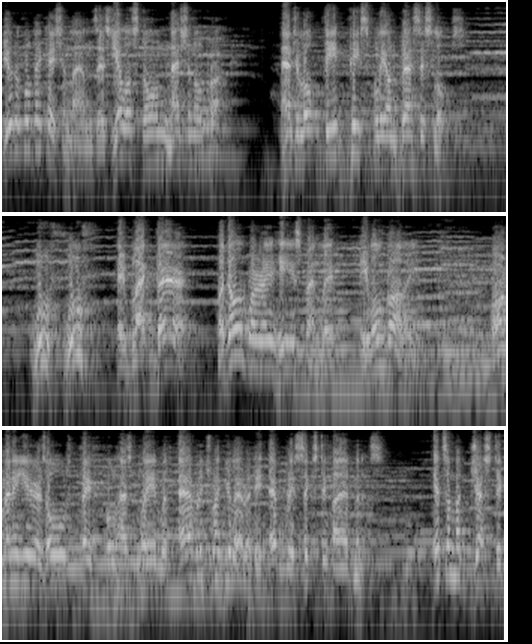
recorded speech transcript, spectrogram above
beautiful vacation lands is Yellowstone National Park. Antelope feed peacefully on grassy slopes. Woof, woof, a black bear. But don't worry, he's friendly. He won't bother you. For many years, Old Faithful has played with average regularity every 65 minutes. It's a majestic,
